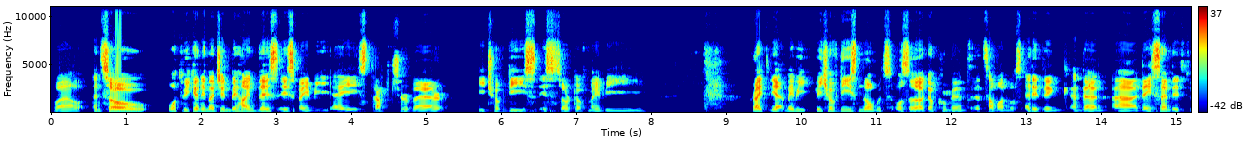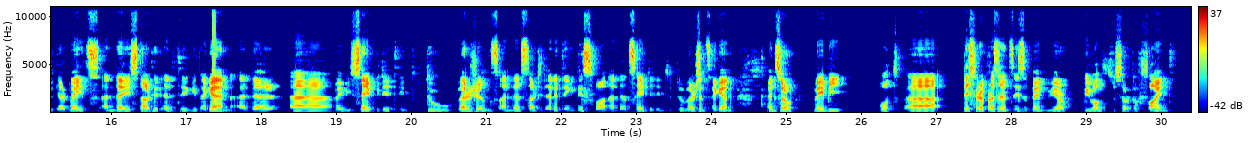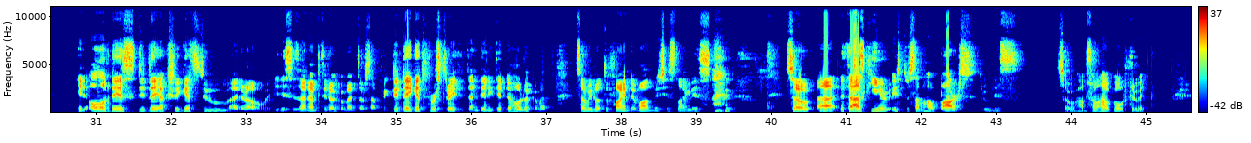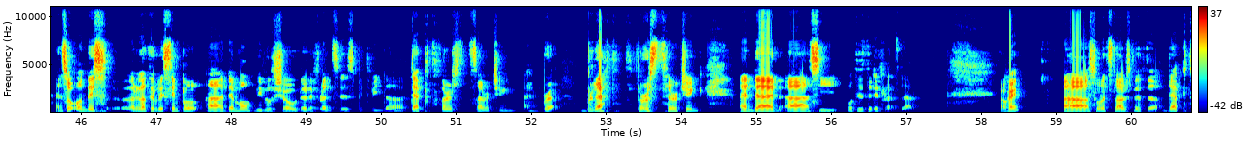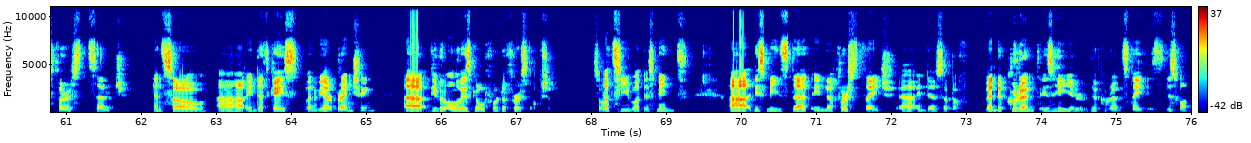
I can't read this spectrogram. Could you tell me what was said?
Well, and so what we can imagine behind this is maybe a structure where each of these is sort of maybe Right, yeah, maybe each of these nodes was a document that someone was editing, and then uh, they sent it to their mates, and they started editing it again, and then uh, maybe saved it into two versions, and then started editing this one, and then saved it into two versions again. And so maybe what uh, this represents is maybe we are we want to sort of find in all of this, did they actually get to, I don't know, maybe this is an empty document or something. Did they get frustrated and deleted the whole document? So we want to find the one which is like this. so uh, the task here is to somehow parse through this. So somehow go through it. And so on this relatively simple uh, demo, we will show the differences between the depth first searching and bre breadth first searching, and then uh, see what is the difference there. Okay. Uh, so let's start with the depth first search. And so uh, in that case, when we are branching, uh, we will always go for the first option. So let's see what this means. Uh, this means that in the first stage, uh, in the sort of when the current is here, the current state is this one,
